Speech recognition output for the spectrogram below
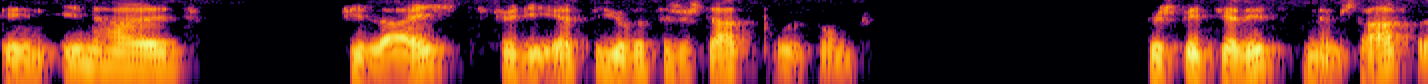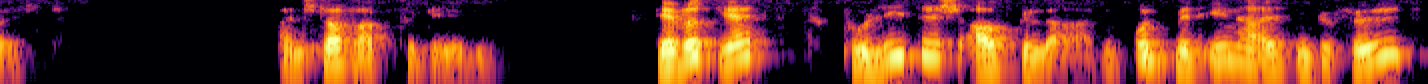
den Inhalt vielleicht für die 1. juristische Staatsprüfung für Spezialisten im Strafrecht einen Stoff abzugeben. der wird jetzt politisch aufgeladen und mit Inhalten gefüllt,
